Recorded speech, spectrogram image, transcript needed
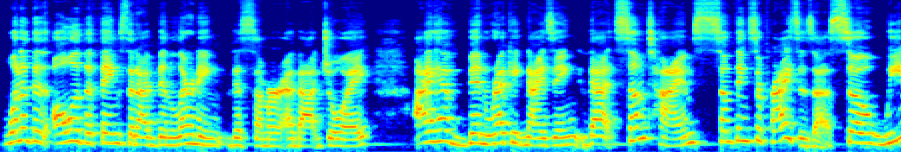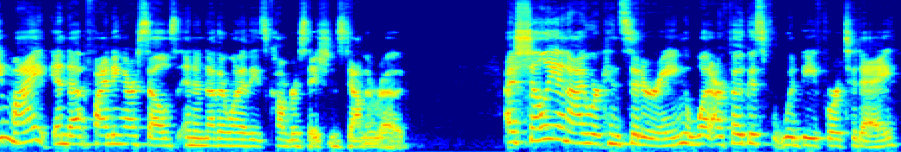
one of the all of the things that I've been learning this summer about joy, I have been recognizing that sometimes something surprises us. So we might end up finding ourselves in another one of these conversations down the road. As Shelley and I were considering what our focus would be for today,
